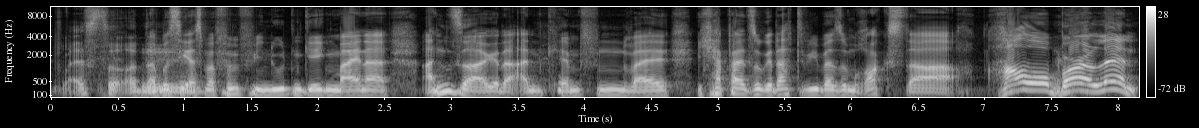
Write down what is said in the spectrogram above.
weißt du? Und da muss ich erstmal fünf Minuten gegen meine Ansage da ankämpfen, weil ich habe halt so gedacht, wie bei so einem Rockstar, Hallo Berlin,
